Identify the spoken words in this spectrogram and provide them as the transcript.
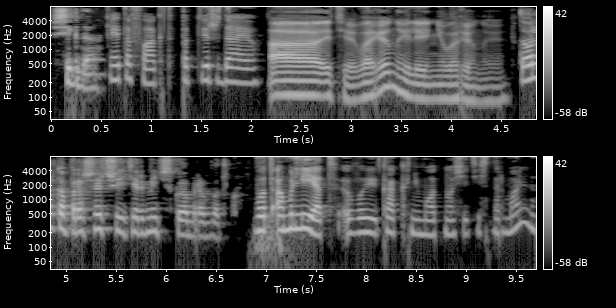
Всегда. Это факт, подтверждаю. А эти вареные или не вареные? Только прошедшие термическую обработку. Вот омлет, вы как к нему относитесь? Нормально?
